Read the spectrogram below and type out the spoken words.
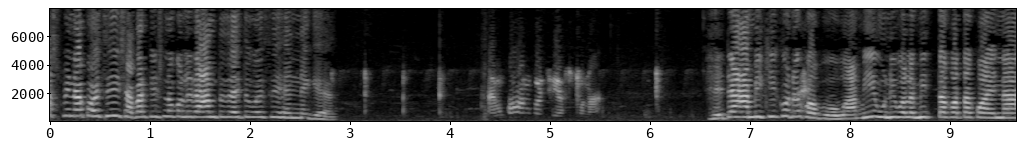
আসবি না কইছিস? আবার কৃষ্ণকলির আনতে যাইতে কইছি হেন নিগে আমি কখন করছি আসব না? সেটা আমি কি করে কব? আমি উনি বলে মিথ্যা কথা কয় না।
